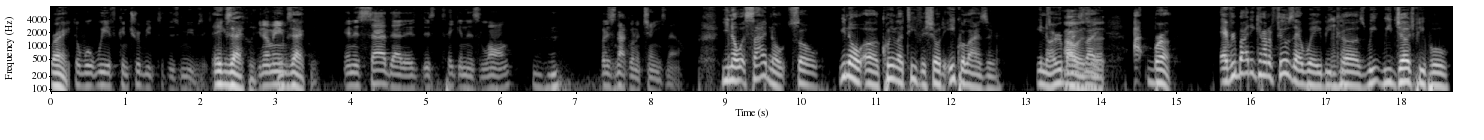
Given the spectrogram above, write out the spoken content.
right, to what we have contributed to this music. exactly. You know what I mean? Exactly. And it's sad that it, it's taking this long, hmm but it's not going to change now. You know what? Side note. So you know, uh, Queen Latifah showed the Equalizer. You know, everybody's like, that? I, "Bruh." Everybody kind of feels that way because we we judge people,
